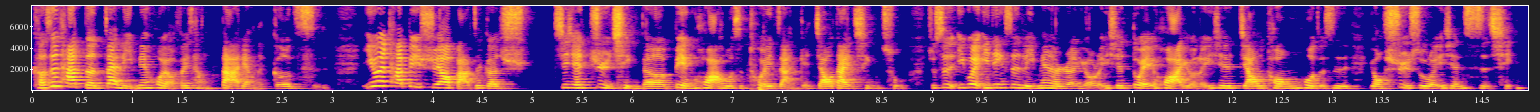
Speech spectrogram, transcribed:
可是它的在里面会有非常大量的歌词，因为它必须要把这个这些剧情的变化或是推展给交代清楚，就是因为一定是里面的人有了一些对话，有了一些交通，或者是有叙述了一些事情，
